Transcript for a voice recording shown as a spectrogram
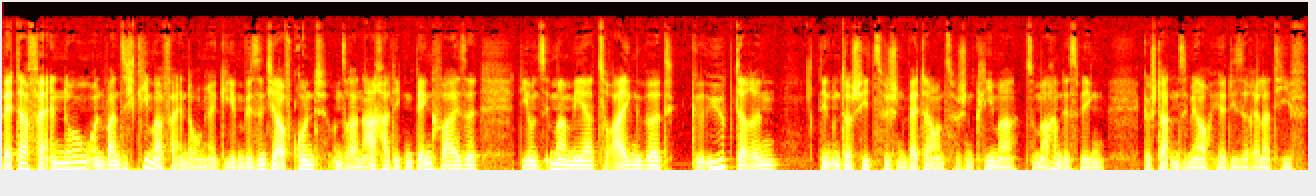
Wetterveränderungen und wann sich Klimaveränderungen ergeben. Wir sind ja aufgrund unserer nachhaltigen Denkweise, die uns immer mehr zu eigen wird, geübt darin, den Unterschied zwischen Wetter und zwischen Klima zu machen. Deswegen gestatten Sie mir auch hier diese relativ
